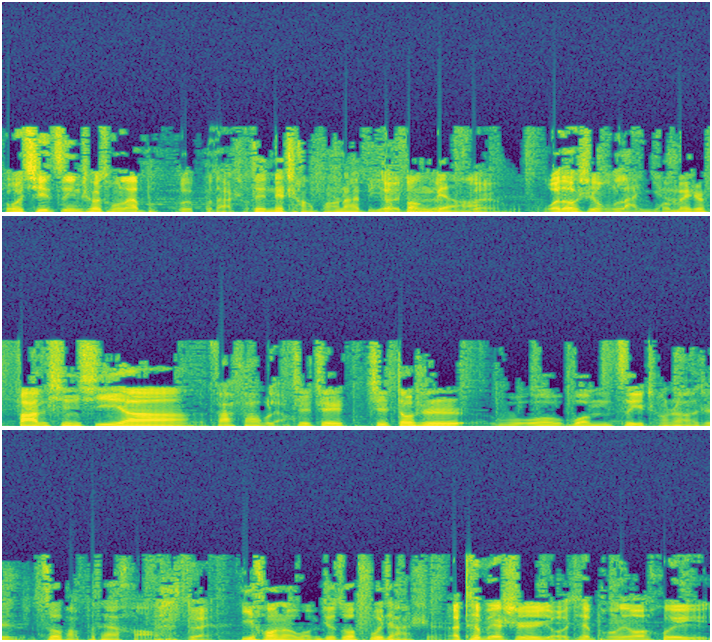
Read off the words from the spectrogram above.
我骑自行车从来不不不打手机，对，那敞篷的还比较方便啊。对，对我都是用蓝牙我，没事发个信息呀、发发不了。这这这都是我我我们自己承认啊，这做法不太好。对，以后呢，我们就坐副驾驶呃，特别是有些朋友会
